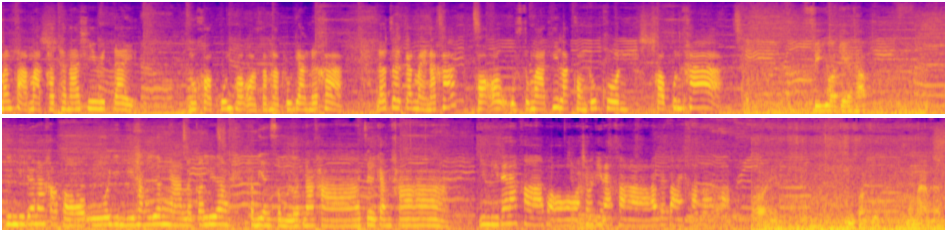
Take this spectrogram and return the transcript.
มันสามารถพัฒนาชีวิตได้หนูขอบคุณพออสำหรับทุกอย่างเด้อค่ะ แล้วเจอกันใหม่นะคะพออุสมาที่รักของทุกคน ขอบคุณค่ะ ซีอูเกครับ ยินดีด้วยนะคะพออูยินดีทั้งเรื่องงานแล้วก็เรื่องทะเบียนสมรสนะคะ เจอกันค่ะ ยินดีด้วยนะคะพอโชคดีนะคะ บ๊ายบายค่ะขอให้มีความสุขมากๆครับ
